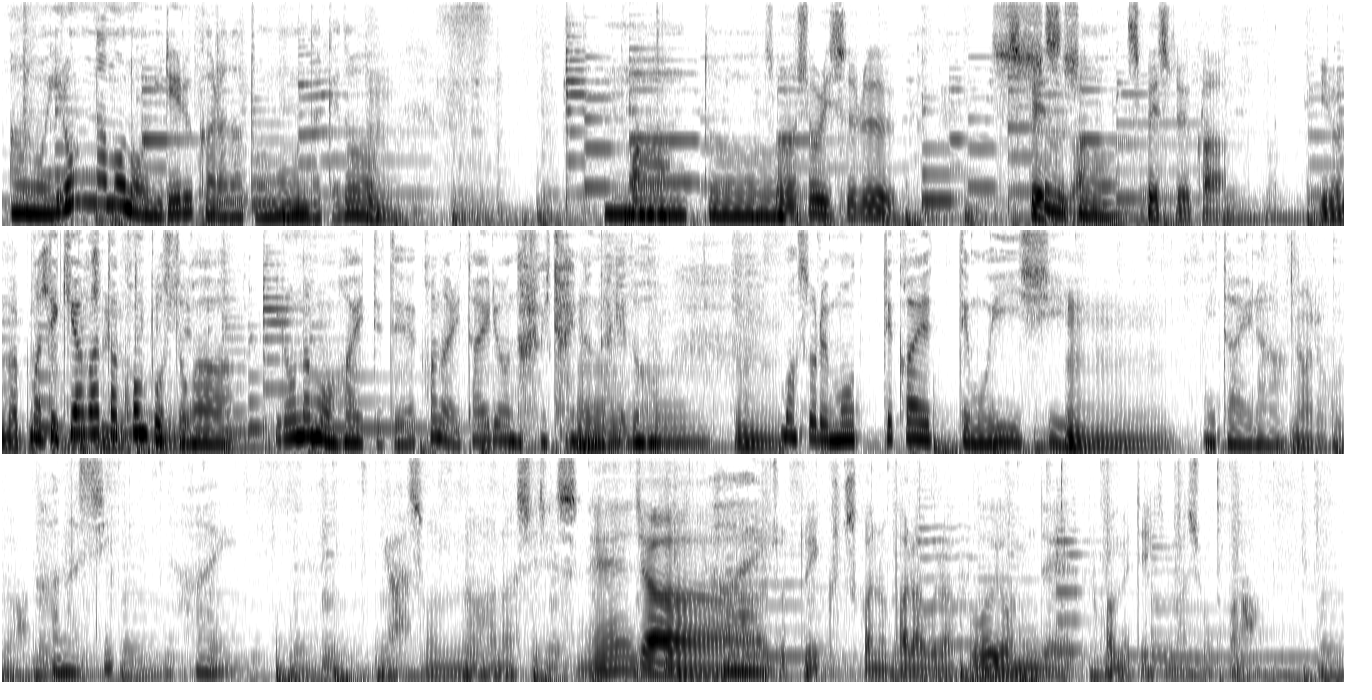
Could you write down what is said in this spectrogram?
あのいろんなものを入れるからだと思うんだけど、うん。うーんあとその処理するスペースがスペースというかいろんな物まあ、出来上がったコンポスト物がいろんなもの入っててかなり大量になるみたいなんだけど、うん。まあ、それ持って帰ってもいいし、うんうんみたいなうんなるほど。話。はい。いやそんな話ですね。じゃあ、はい。ちょっといくつかのパラグラフを読んで深めていきましょうか。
